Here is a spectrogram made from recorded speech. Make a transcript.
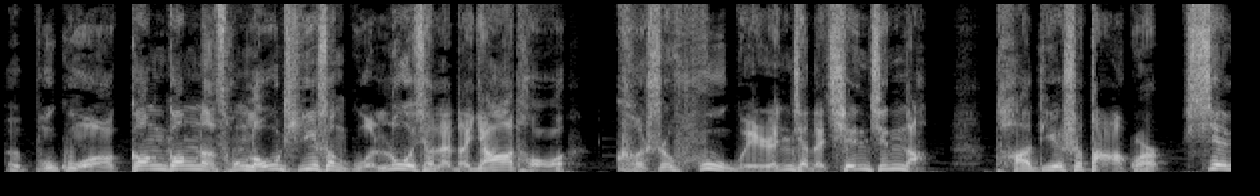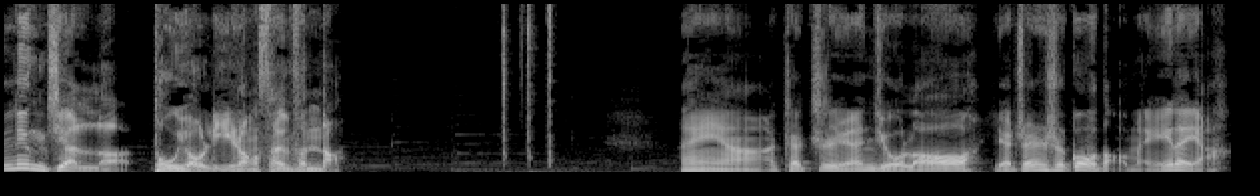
呃，不过刚刚那从楼梯上滚落下来的丫头，可是富贵人家的千金呐。他爹是大官，县令见了都要礼让三分的。哎呀，这致远酒楼也真是够倒霉的呀！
